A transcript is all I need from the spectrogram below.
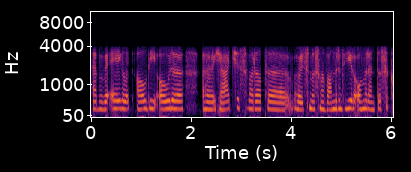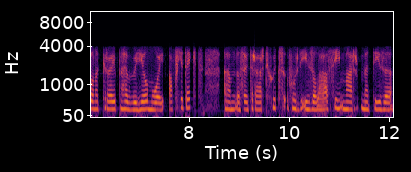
hebben we eigenlijk al die oude uh, gaatjes waar dat huismussen of andere dieren onder en tussen konden kruipen, hebben we heel mooi afgedekt. Um, dat is uiteraard goed voor de isolatie, maar met deze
